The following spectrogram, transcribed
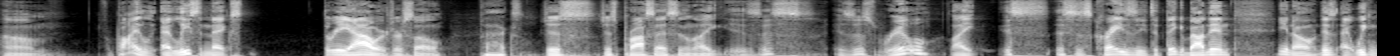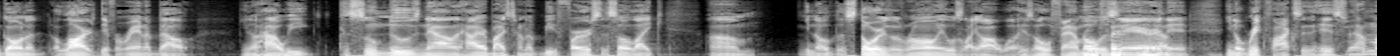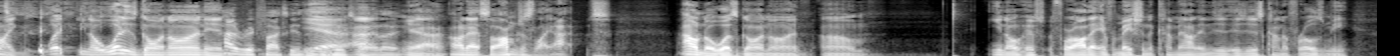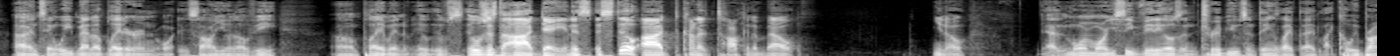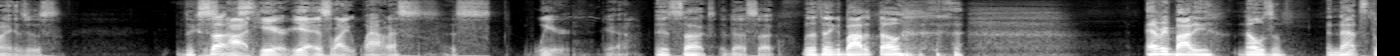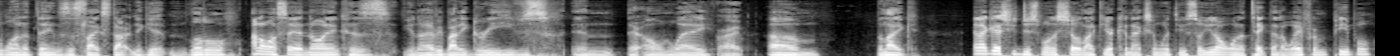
um for probably at least the next three hours or so Facts. just just processing like is this is this real like this this is crazy to think about then you know this uh, we can go on a, a large different rant about you know how we consume news now and how everybody's trying to be first and so like um you know the stories are wrong it was like oh well his whole family Whole was fam- there and then you know rick fox and his i'm like what you know what is going on and How did Rick Fox get this yeah, I- right? Like, yeah, all that. So I'm just like, I, I don't know what's going on. Um, you know, if, for all that information to come out, and it, it just kind of froze me uh, until we met up later and saw UNLV um, play. And it, it was it was just an odd day, and it's it's still odd, kind of talking about, you know, as more and more you see videos and tributes and things like that. Like Kobe Bryant is just sucks. not here. Yeah, it's like wow, that's that's weird. Yeah, It sucks. it does suck. But the thing about it though, everybody knows him. And that's the one of the things that's like starting to get a little, I don't want to say annoying because, you know, everybody grieves in their own way. Right. Um, but like, and I guess you just want to show like your connection with you. So you don't want to take that away from people.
